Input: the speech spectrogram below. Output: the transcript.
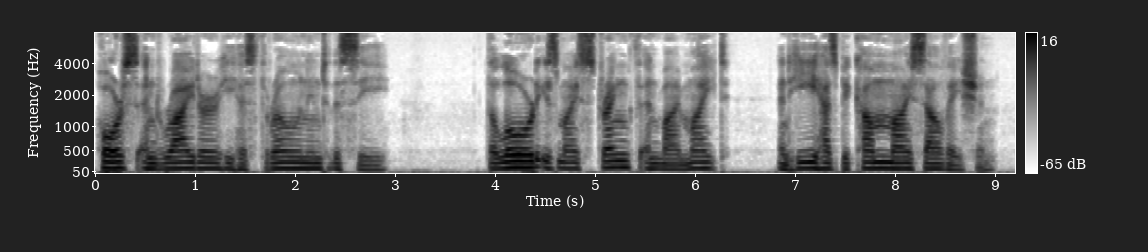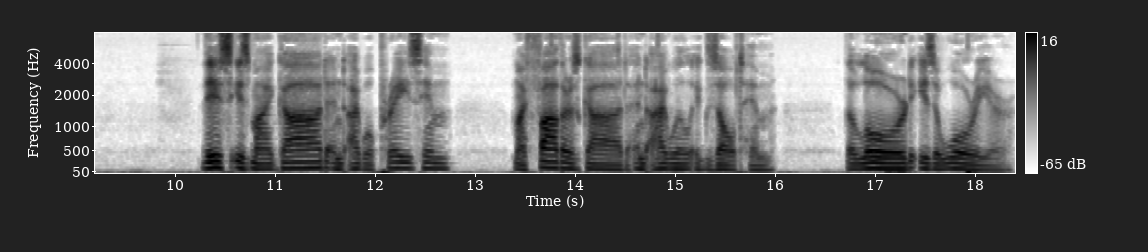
Horse and rider he has thrown into the sea. The Lord is my strength and my might, and he has become my salvation. This is my God, and I will praise him, my father's God, and I will exalt him. The Lord is a warrior.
